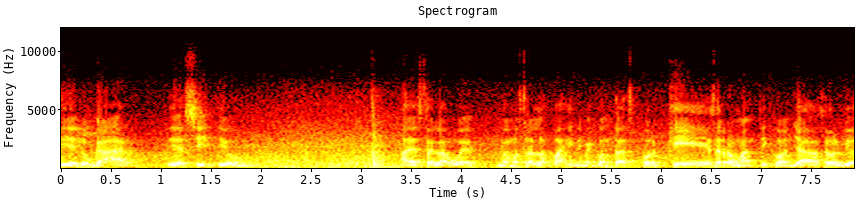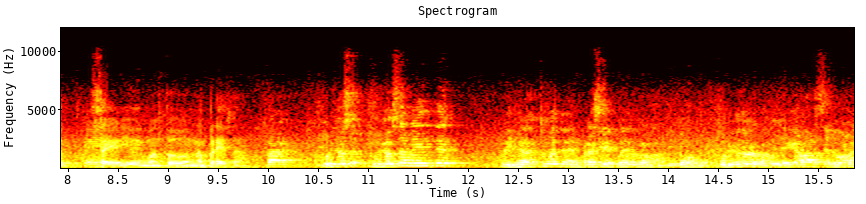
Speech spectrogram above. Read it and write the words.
y de lugar y de sitio a esto de la web. Me mostras la página y me contás por qué ese romanticón ya se volvió Eh. serio y montó una empresa. Curiosa- curiosamente, primero estuve de la empresa y después del romanticón. Es curioso, pero cuando llegué a Barcelona,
